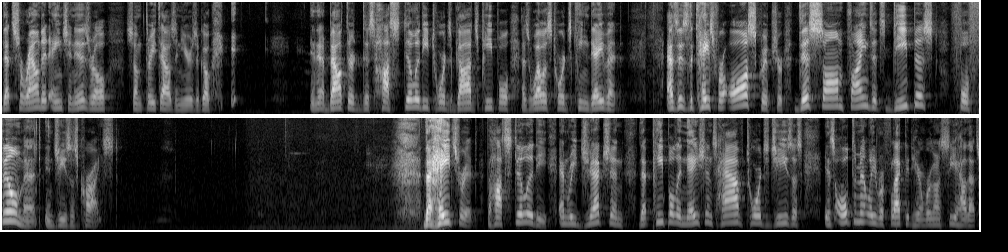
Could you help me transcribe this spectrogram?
that surrounded ancient Israel some 3,000 years ago, it, and about their, this hostility towards God's people as well as towards King David, as is the case for all Scripture, this psalm finds its deepest fulfillment in Jesus Christ. The hatred, the hostility, and rejection that people and nations have towards Jesus is ultimately reflected here. And we're going to see how that's,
